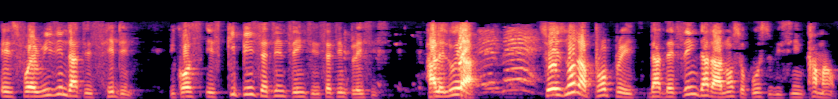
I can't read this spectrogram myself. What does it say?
it's for a reason that is hidden because it's keeping certain things in certain places. Hallelujah. So it's not appropriate that the things that are not supposed to be seen come out.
